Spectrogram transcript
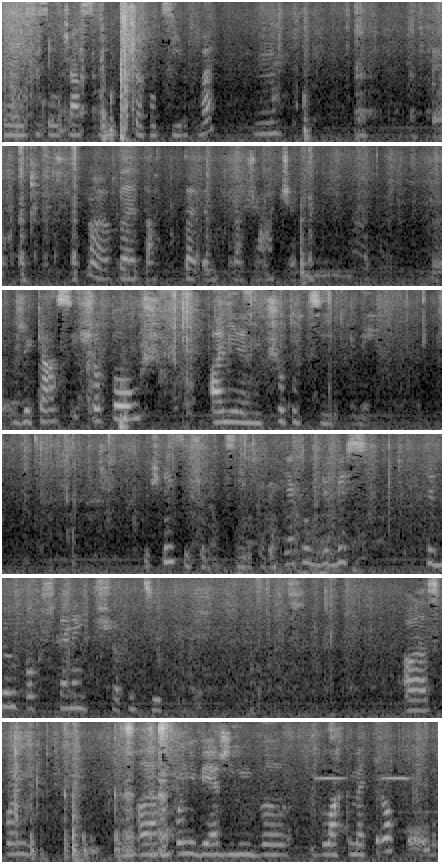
Ty nejsi součástí šato církve? Ne. No jo, to je, ta, to je ten pražáček. Říká si šotouš, ani není šotu církvy. Už nejsi šotu církvy. Jako kdybys ty byl pokřtený v šotu církvi. Ale aspoň, ale aspoň věřím v vlak Metropol.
